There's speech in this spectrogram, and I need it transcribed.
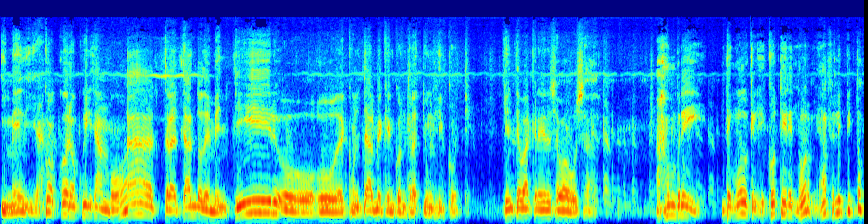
y media. Cocoroquil Zambo. Ah, tratando de mentir o, o de contarme que encontraste un jicote. ¿Quién te va a creer esa babosada? Ah, hombre, de modo que el jicote era enorme, ¿ah, Felipito?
